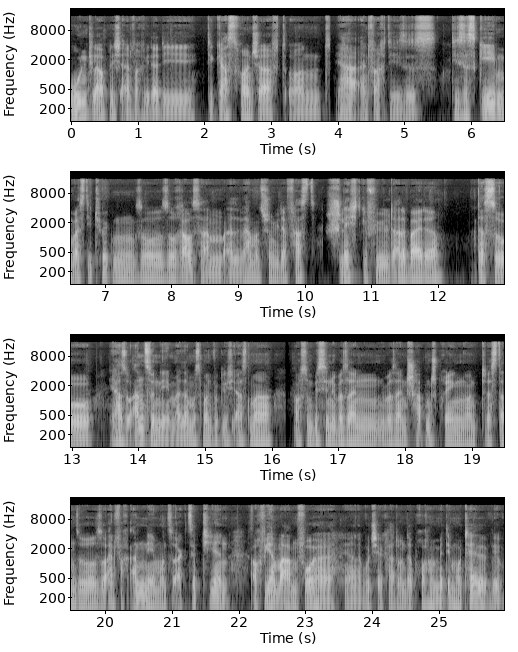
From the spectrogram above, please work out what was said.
unglaublich einfach wieder die, die Gastfreundschaft und ja, einfach dieses, dieses Geben, was die Türken so, so raus haben. Also wir haben uns schon wieder fast schlecht gefühlt, alle beide, das so, ja, so anzunehmen. Also da muss man wirklich erstmal auch so ein bisschen über seinen, über seinen Schatten springen und das dann so, so einfach annehmen und so akzeptieren. Auch wie am Abend vorher, ja, da wurde ich ja gerade unterbrochen mit dem Hotel. Wir,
